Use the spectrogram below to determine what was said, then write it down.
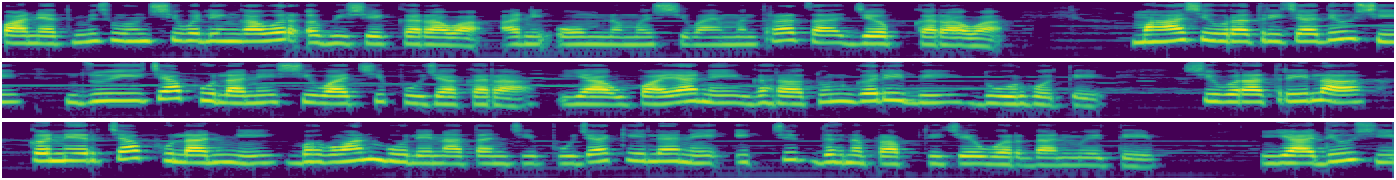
पाण्यात मिसळून शिवलिंगावर अभिषेक करावा आणि ओम नमः शिवाय मंत्राचा जप करावा. महाशिवरात्रीच्या दिवशी जुईच्या फुलाने शिवाची पूजा करा. या उपायाने घरातून गरिबी दूर होते. शिवरात्रीला कनेरच्या फुलांनी भगवान भोलेनाथांची पूजा केल्याने इच्छित धनप्राप्तीचे वरदान मिळते. या दिवशी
